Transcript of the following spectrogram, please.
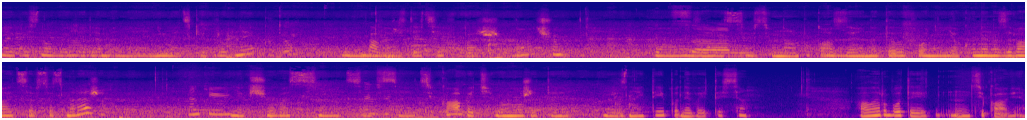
Якийсь новий є для мене німецький виробник. Я, здається, вперше бачу. Е, Зараз ось вона показує на телефоні, як вони називаються в соцмережах. Якщо вас е, це все цікавить, ви можете їх знайти і подивитися. Але роботи цікаві.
